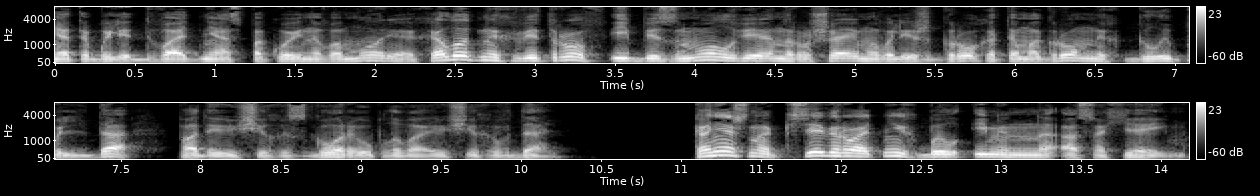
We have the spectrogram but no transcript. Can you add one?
Это были два дня спокойного моря, холодных ветров и безмолвия, нарушаемого лишь грохотом огромных глыб льда, падающих с горы, уплывающих вдаль. Конечно, к северу от них был именно Асахейм,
